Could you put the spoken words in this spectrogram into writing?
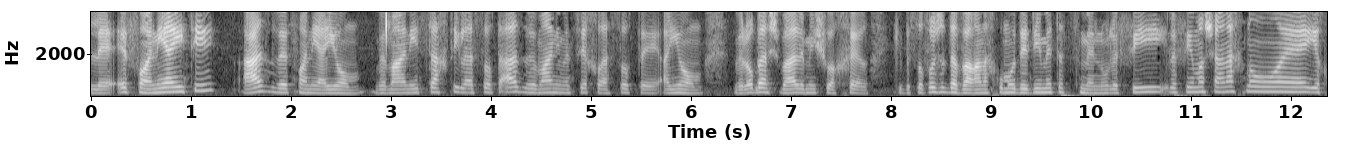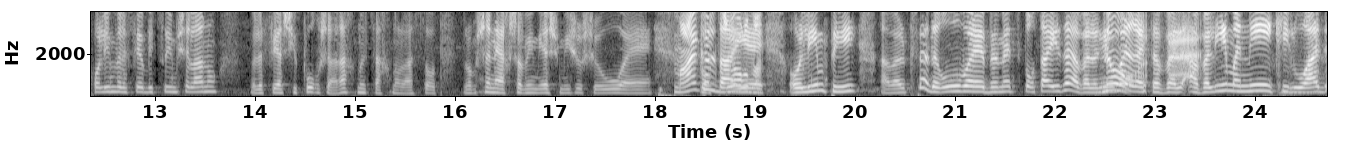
לאיפה אני הייתי. אז ואיפה אני היום, ומה אני הצלחתי לעשות אז ומה אני מצליח לעשות uh, היום, ולא בהשוואה למישהו אחר. כי בסופו של דבר אנחנו מודדים את עצמנו לפי, לפי מה שאנחנו uh, יכולים ולפי הביצועים שלנו ולפי השיפור שאנחנו הצלחנו לעשות. לא משנה עכשיו אם יש מישהו שהוא uh, ספורטאי uh, אולימפי, אבל בסדר, הוא uh, באמת ספורטאי זה, אבל אני לא. אומרת, אבל, אבל אם אני כאילו עד,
